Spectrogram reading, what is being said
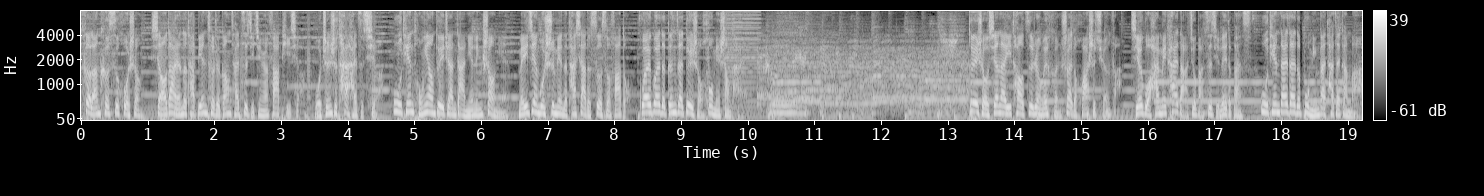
特兰克斯获胜。小大人的他鞭策着刚才自己竟然发脾气了，我真是太孩子气了。雾天同样对战大年龄少年，没见过世面的他吓得瑟瑟发抖，乖乖的跟在对手后面上台。对手先来一套自认为很帅的花式拳法，结果还没开打就把自己累得半死。雾天呆呆的不明白他在干嘛。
